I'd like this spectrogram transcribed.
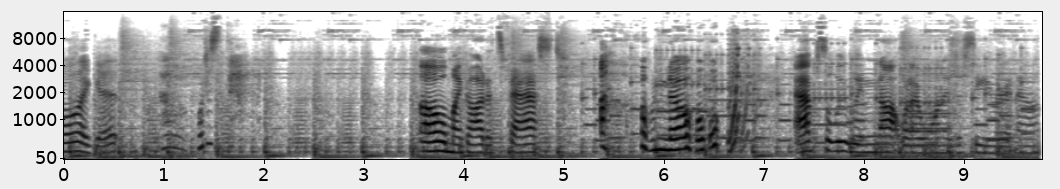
all I get? what is that? Oh my god, it's fast. Oh no. Absolutely not what I wanted to see right now.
